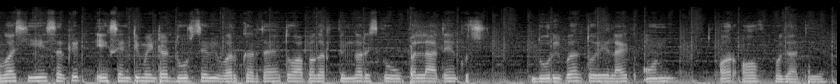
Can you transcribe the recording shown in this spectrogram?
बस ये सर्किट एक सेंटीमीटर दूर से भी वर्क करता है तो आप अगर फिंगर इसके ऊपर लाते हैं कुछ दूरी पर तो ये लाइट ऑन और ऑफ़ हो जाती है।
